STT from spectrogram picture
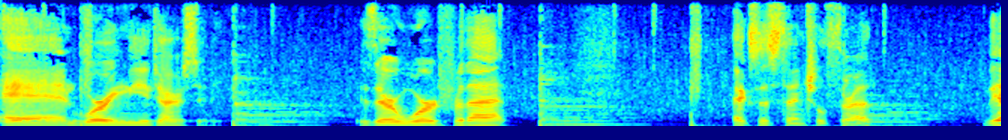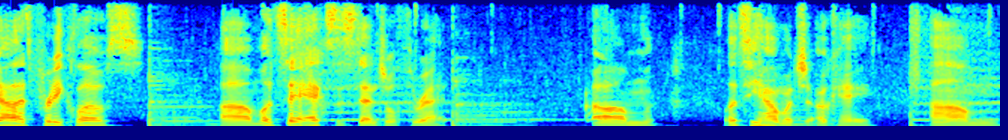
and worrying the entire city? Is there a word for that? Existential threat. Yeah, that's pretty close. Um, let's say existential threat. Um, let's see how much. Okay. Um,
